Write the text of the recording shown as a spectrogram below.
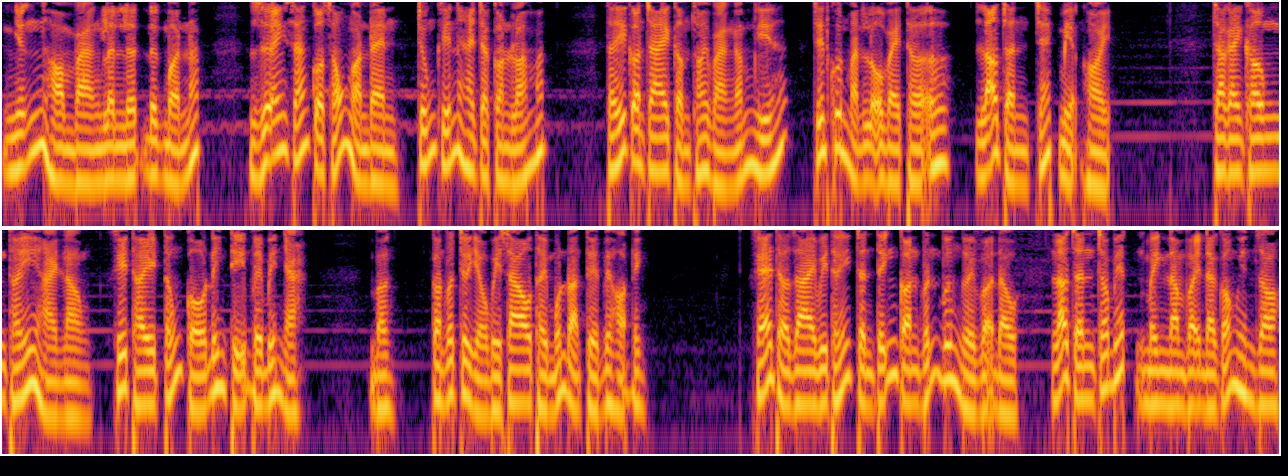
Những hòm vàng lần lượt được mở nắp, dưới ánh sáng của sáu ngọn đèn, chúng khiến hai cha con lóa mắt. Thấy con trai cầm thoi vàng ngắm nghía, trên khuôn mặt lộ vẻ thờ ơ, lão Trần chép miệng hỏi. Chắc anh không thấy hài lòng khi thầy tống cổ Đinh Thị về bên nhà. Vâng, con vẫn chưa hiểu vì sao thầy muốn đoạn tuyệt với họ Đinh. Khẽ thở dài vì thấy Trần Tĩnh còn vẫn vương người vợ đầu, lão Trần cho biết mình làm vậy là có nguyên do.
